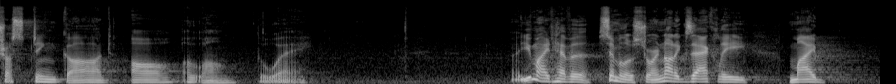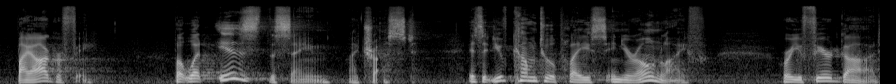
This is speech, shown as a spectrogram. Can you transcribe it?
trusting God all along the way. You might have a similar story, not exactly my biography, but what is the same, I trust, is that you've come to a place in your own life where you feared God,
